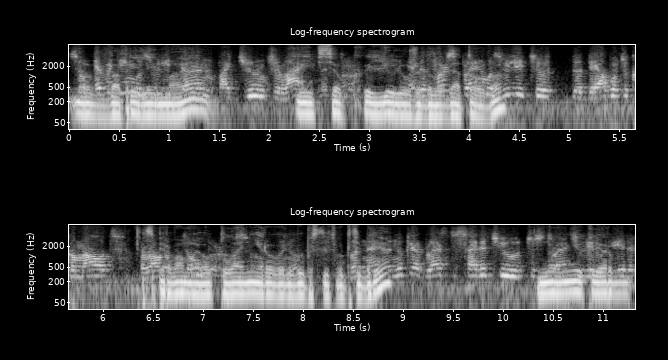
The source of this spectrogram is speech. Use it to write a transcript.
в апреле и мае, и все к июлю уже было готово. Сперва мы его планировали выпустить в октябре, но Nuclear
